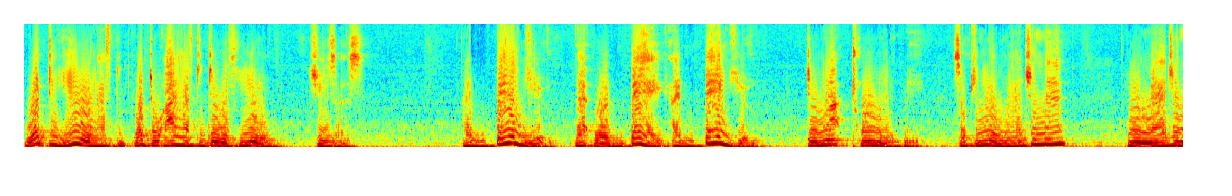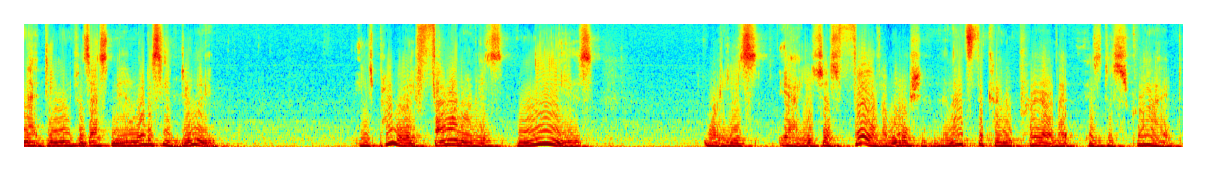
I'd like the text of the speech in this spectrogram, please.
"What do you have to? What do I have to do with you, Jesus? I beg you." That word "beg." I beg you, do not torment me. So can you imagine that? Can you imagine that demon-possessed man? What is he doing? He's probably fallen on his knees where he's, yeah, he's just full of emotion. And that's the kind of prayer that is described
